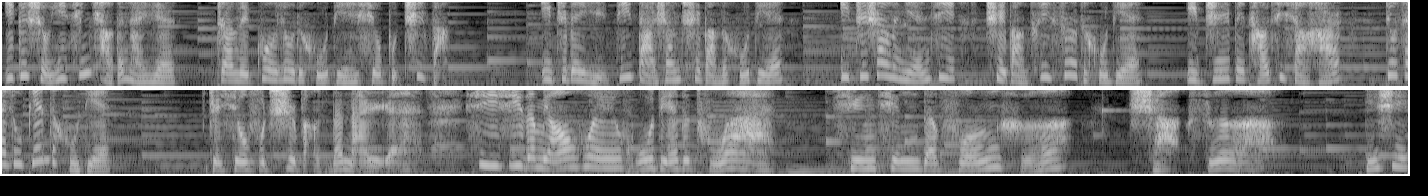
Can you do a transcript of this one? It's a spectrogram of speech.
一个手艺精巧的男人专为过路的蝴蝶修补翅膀。一只被雨滴打伤翅膀的蝴蝶，一只上了年纪、翅膀褪色的蝴蝶，一只被淘气小孩丢在路边的蝴蝶。这修复翅膀的男人，细细的描绘蝴蝶的图案，轻轻的缝合、上色。于是，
